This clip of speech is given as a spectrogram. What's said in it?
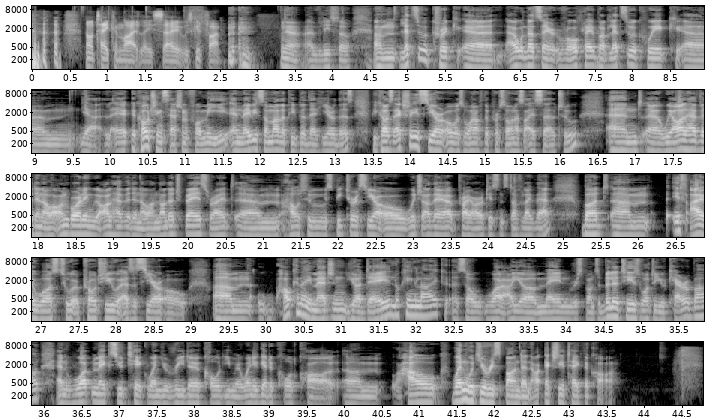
not taken lightly. So it was good fun Yeah, I believe so. Um, let's do a quick, uh, I would not say role play, but let's do a quick, um, yeah, a, coaching session for me and maybe some other people that hear this, because actually CRO is one of the personas I sell to. And, uh, we all have it in our onboarding. We all have it in our knowledge base, right? Um, how to speak to a CRO, which are their priorities and stuff like that. But, um, if I was to approach you as a CRO, um, how can I imagine your day looking like? Uh, so, what are your main responsibilities? What do you care about? And what makes you tick when you read a cold email, when you get a cold call? Um, how, when would you respond and actually take the call?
